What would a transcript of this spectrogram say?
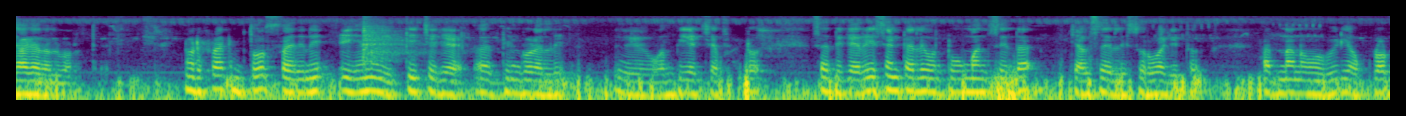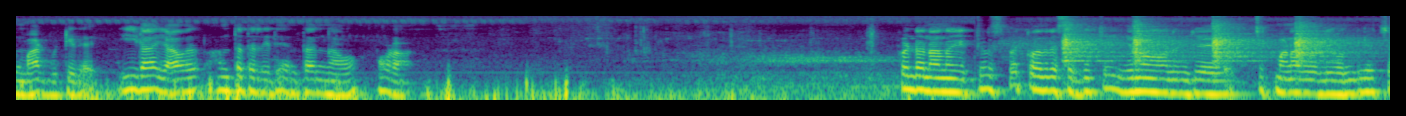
ಜಾಗದಲ್ಲಿ ಬರುತ್ತೆ. ನೋಡಿ ಫ್ರೆಂಡ್, ನಿಮ್ಗೆ ತೋರಿಸ್ತಾ ಇದ್ದೀನಿ. ಏನು ಇತ್ತೀಚೆಗೆ ತಿಂಗಳಲ್ಲಿ ದಿನಗಳಲ್ಲಿ one B H A flat ಸದ್ಯಕ್ಕೆ ರೀಸೆಂಟಲ್ಲಿ ಒಂದು ಟೂ ಮಂತ್ಸಿಂದ ಕೆಲಸ ಇಲ್ಲಿ ಶುರುವಾಗಿತ್ತು. ಅದು ನಾನು ವಿಡಿಯೋ ಅಪ್ಲೋಡ್ ಮಾಡಿಬಿಟ್ಟಿದೆ. ಈಗ ಯಾವ ಹಂತದಲ್ಲಿದೆ ಅಂತ ನಾವು ನೋಡೋಣ. ಫ್ರೆಂಡು, ನಾನು ಈಗ ತಿಳಿಸ್ಬೇಕು ಅಂದರೆ ಸದ್ಯಕ್ಕೆ ಏನು ನಿಮಗೆ ಚಿಕ್ಕಮಗಳೂರಲ್ಲಿ ಒಂದು ಬಿ ಎಚ್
